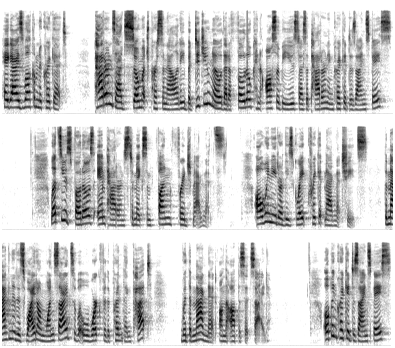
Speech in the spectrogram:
Hey guys, welcome to Cricut. Patterns add so much personality, but did you know that a photo can also be used as a pattern in Cricut Design Space? Let's use photos and patterns to make some fun fridge magnets. All we need are these great Cricut magnet sheets. The magnet is white on one side, so it will work for the print then cut, with the magnet on the opposite side. Open Cricut Design Space,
